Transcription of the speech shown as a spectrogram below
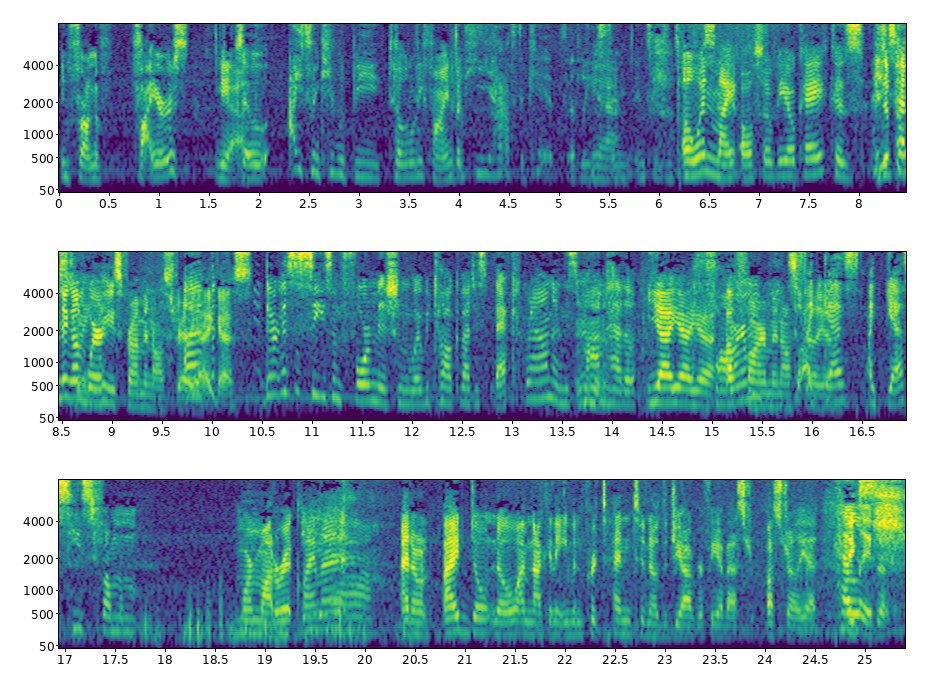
in front of fires. Yeah. So I think he would be totally fine, but he has the kids at least Yeah. in, in season two. Owen so- might also be okay because He's depending on where he's from in Australia, Uh, I guess. There is a season four mission where we talk about his background, and his mom had a, Yeah, yeah, a yeah. farm. A farm in Australia. So I guess I guess he's from a m- More moderate climate. Yeah. I don't. I don't know. I'm not going to even pretend to know the geography of Aust- Australia. Hellish. Ex-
